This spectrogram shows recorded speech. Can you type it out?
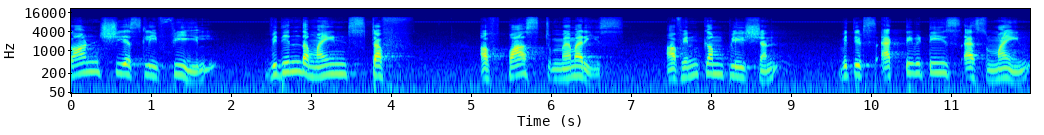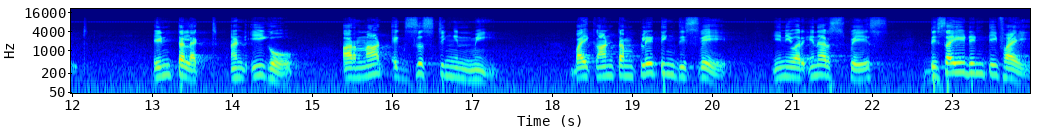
Consciously feel within the mind stuff of past memories of incompletion with its activities as mind, intellect and ego are not existing in me. By contemplating this way in your inner space, disidentify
